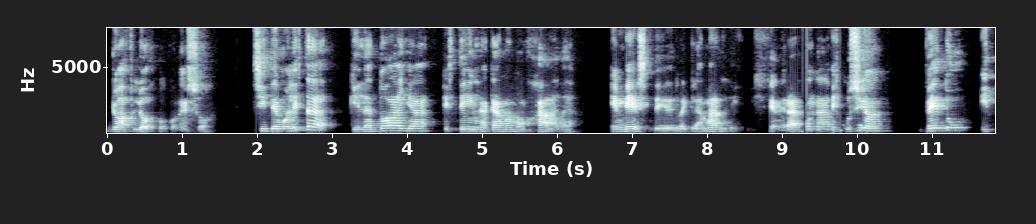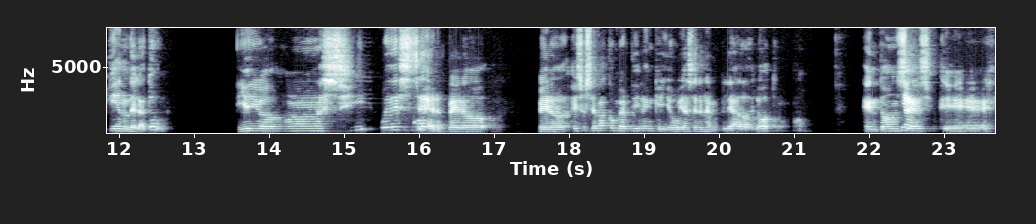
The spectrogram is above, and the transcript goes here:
yo aflojo con eso? Si te molesta que la toalla esté en la cama mojada, en vez de reclamarle y generar una discusión, ve tú y tiéndela tú. Y yo digo, ah, sí, puede ser, pero, pero eso se va a convertir en que yo voy a ser el empleado del otro, ¿no? Entonces, eh,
